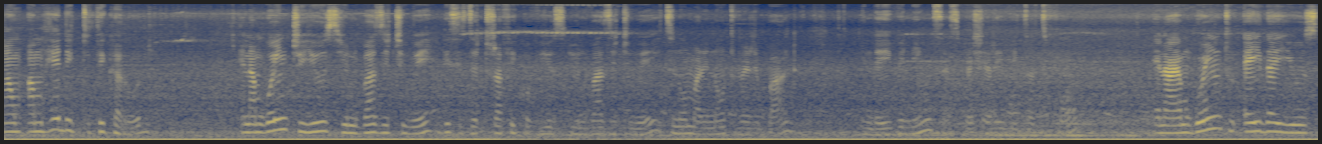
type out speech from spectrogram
Now I'm heading to Thika Road and I'm going to use University Way. This is the traffic of University Way. It's normally not very bad in the evenings, especially if it's at 4. And I am going to either use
